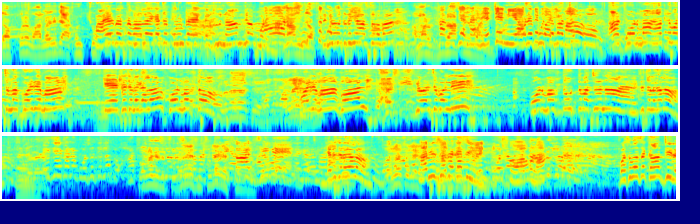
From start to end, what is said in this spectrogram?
জপ করে ভালো হয়ে গেছি এখন চোখে পায়ের ব্যথা ভালো হয়ে গেছে পুরোটা একদম শুধু নাম জপ করে। নাম জপ। তুমি কোথা থেকে আসছো বাবা? আমার বাড়ি। হেঁটে নিয়ে আসতে বুঝতে পারছ? আর কোন মা হাঁটতে পারছ না? কই রে মা? কে হেঁটে চলে গেল? কোন ভক্ত? কই রে মা বল। কি হয়েছে বললি? কোন ভক্ত উঠতে পারছিল না? হেঁটে চলে গেল? এই যে এখানে হেঁটে চলে গেল? শোয়াও মা। বসে বসে কাঁদছিল।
